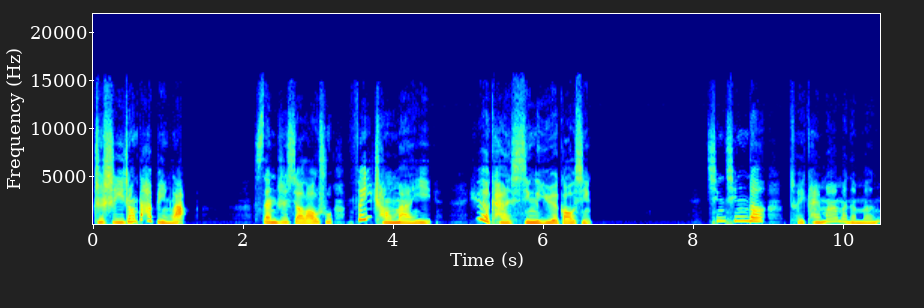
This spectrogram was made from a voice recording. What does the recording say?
这是一张大饼啦。三只小老鼠非常满意，越看心里越高兴。轻轻地推开妈妈的门，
